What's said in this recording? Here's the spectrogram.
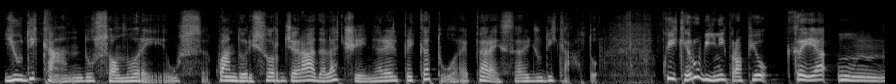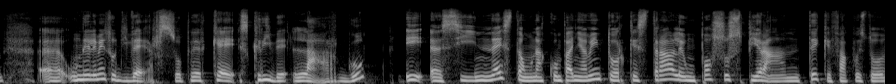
iudicandus homo reus, quando risorgerà dalla cenere il peccatore per essere giudicato. Qui Cherubini proprio crea un, eh, un elemento diverso perché scrive largo e eh, si innesta un accompagnamento orchestrale un po' sospirante che fa questo...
